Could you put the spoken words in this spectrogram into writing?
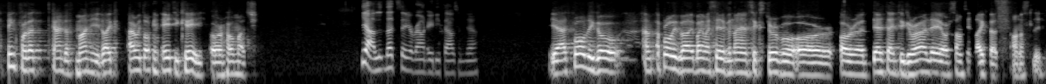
I think for that kind of money, like, are we talking 80k or how much? Yeah, let's say around eighty thousand. Yeah. Yeah, I'd probably go. I'd I'd probably buy, buy myself a 996 Turbo or or a Delta Integrale or something like that. Honestly,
